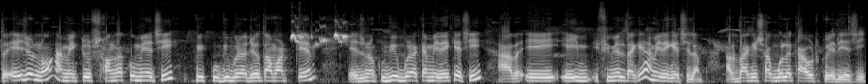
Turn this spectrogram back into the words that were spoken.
তো এই জন্য আমি একটু সংখ্যা কমিয়েছি, কুকি- কুকি বুড়া যেহেতু আমার ট্রেন এই জন্য কুকি বুড়াকে আমি রেখেছি, আর এই এই ফিমেলটাকে আমি রেখেছিলাম, আর বাকি সবগুলোকে আউট করে দিয়েছি।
